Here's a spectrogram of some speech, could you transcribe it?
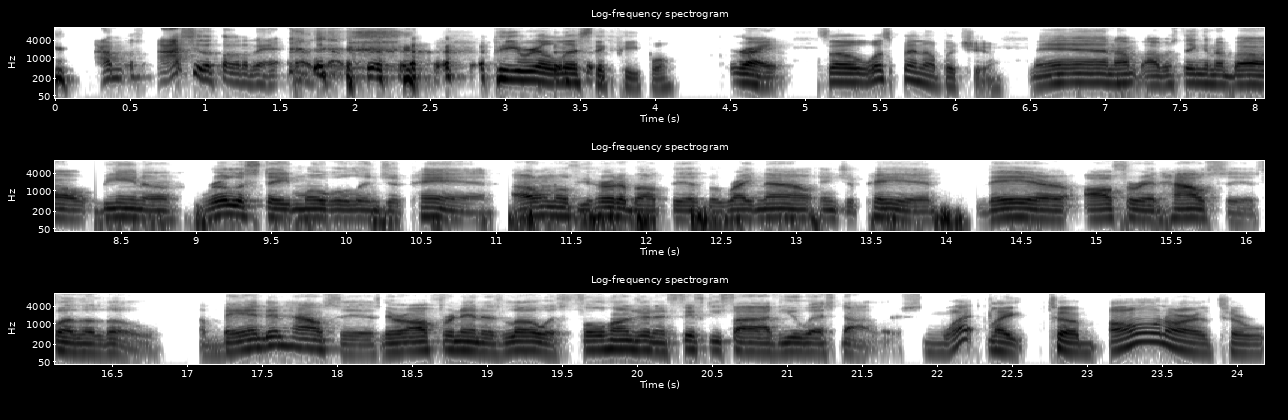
like, I'm, I should have thought of that. be realistic, people. right. So, what's been up with you? Man, I'm, I was thinking about being a real estate mogul in Japan. I don't know if you heard about this, but right now in Japan, they're offering houses for the low. Abandoned houses, they're offering it as low as 455 US dollars. What, like to own or to,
